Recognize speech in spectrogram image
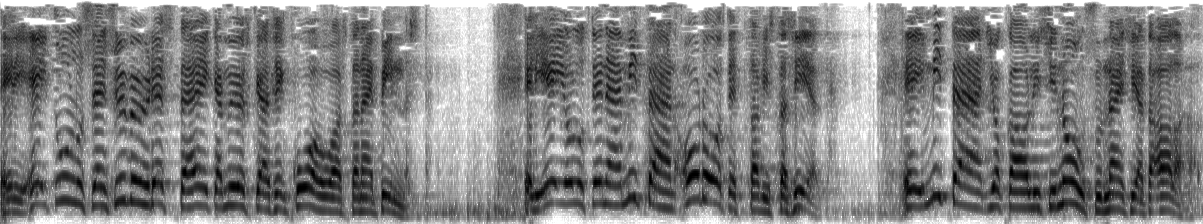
Eli ei tullut sen syvyydestä eikä myöskään sen kuohuasta näin pinnasta. Eli ei ollut enää mitään odotettavista sieltä. Ei mitään, joka olisi noussut näin sieltä alhaalta.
